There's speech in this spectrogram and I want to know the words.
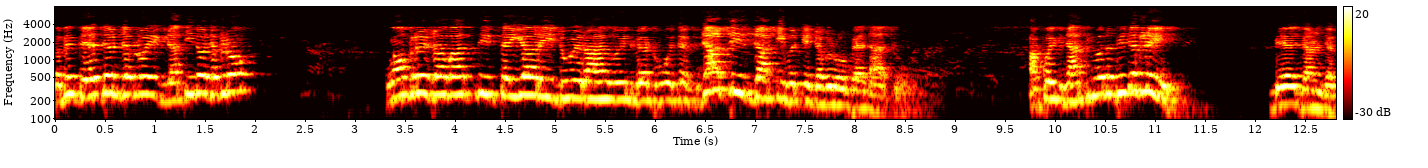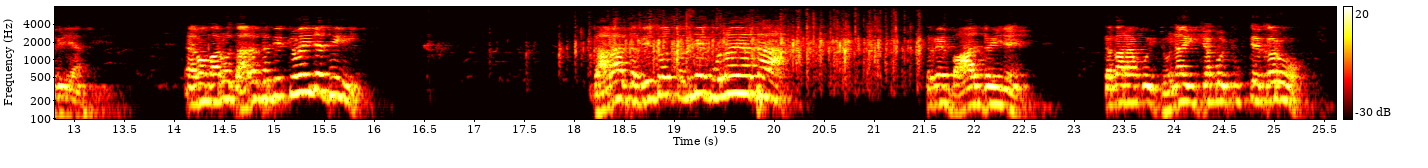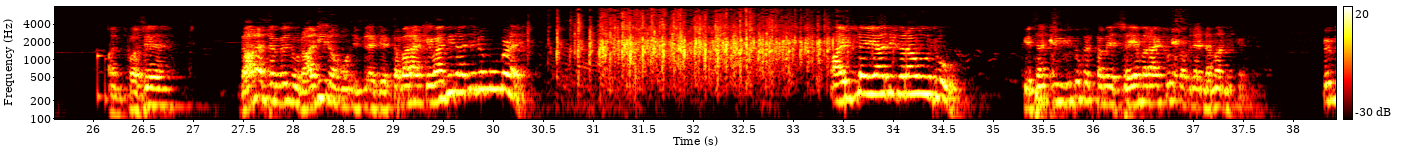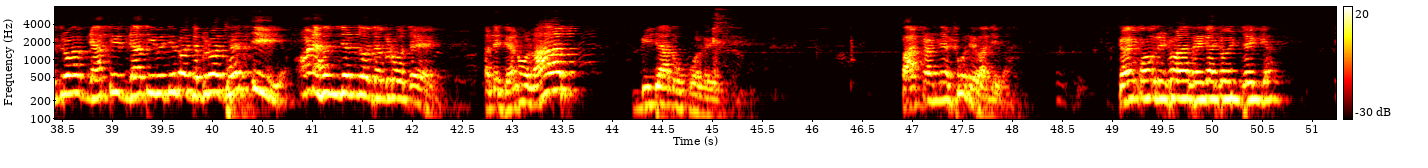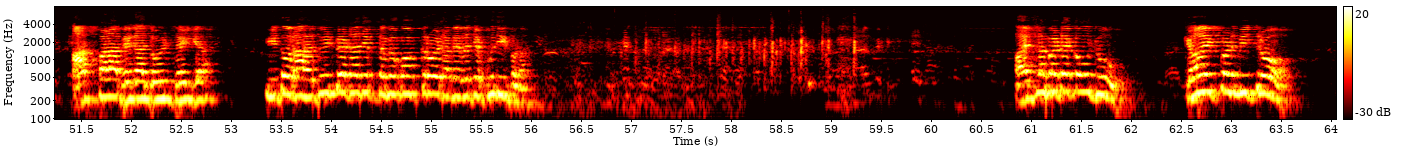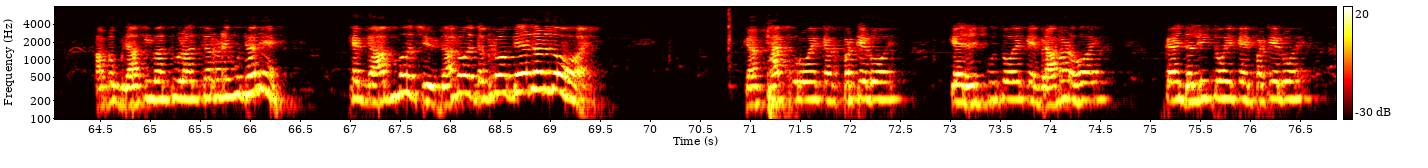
તમે બે જણ ઝઘડો, એક જાતિનો ઝઘડો? કોંગ્રેસ આ વાતની તૈયારી જોઈ રાહ જોઈને બેઠું હોય છે. જાતિ જાતિ વચ્ચે ઝઘડો પેદા થયો. આ કોઈ જ્ઞાતિઓ નથી ઝઘડી? બે જણ ઝઘડ્યા છે. એમાં મારો ધારાસભ્ય ક્યોય નથી? ધારાસભ્ય તો તમને બોલાયા હતા. તમે બહાર જઈને તમારા કોઈ જૂના હિસાબો ચૂકતે કરો. અને પછી ધારાસભ્યનું રાજીનામું નીકળે છે તમારા કેવાથી રાજીનામું મળે આ એટલે યાદ કરાવું છું કે સાચી કીધું કે તમે સંયમ રાખો તમને નમન તો મિત્રો જ્ઞાતિ જ્ઞાતિ વચ્ચેનો ઝઘડો છે જ અણહંજનનો ઝઘડો છે અને જેનો લાભ બીજા લોકો લે છે પાટણને શું લેવા દેવા કઈ કોંગ્રેસ વાળા ભેગા જોઈન્ટ થઈ ગયા. આપ વાળા ભેગા જોઈન્ટ થઈ ગયા. એ તો રાહ જોઈને બેઠા છે તમે કોમ કરો એટલે વચ્ચે કૂદી પડો એટલા માટે કહું છું, ક્યાંય પણ મિત્રો, આપણું જ્ઞાતિવાદનું રાજકારણ એવું છે ને, કે ગામમાં સીધાનો ઝઘડો બે દળનો હોય. ક્યાંક ઠાકુર હોય, ક્યાંક પટેલ હોય કે રજપૂત હોય કે બ્રાહ્મણ હોય કઈ દલિત હોય કઈ પટેલ હોય.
